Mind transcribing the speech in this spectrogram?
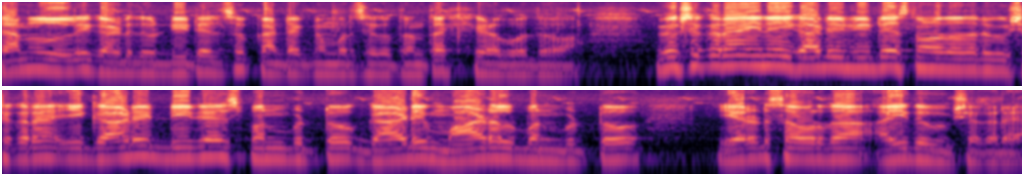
ಚಾನಲಲ್ಲಿ ಗಾಡಿದು ಡೀಟೇಲ್ಸು ಕಾಂಟ್ಯಾಕ್ಟ್ ನಂಬರ್ ಸಿಗುತ್ತೆ ಅಂತ ಹೇಳ್ಬೋದು. ವೀಕ್ಷಕರೇ, ಇನ್ನು ಈ ಗಾಡಿ ಡೀಟೇಲ್ಸ್ ನೋಡೋದಾದ್ರೆ ವೀಕ್ಷಕರೇ, ಈ ಗಾಡಿ ಡೀಟೇಲ್ಸ್ ಬಂದ್ಬಿಟ್ಟು ಗಾಡಿ ಮಾಡಲ್ ಬಂದ್ಬಿಟ್ಟು ಎರಡು ಸಾವಿರದ ಐದು ವೀಕ್ಷಕರೇ.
